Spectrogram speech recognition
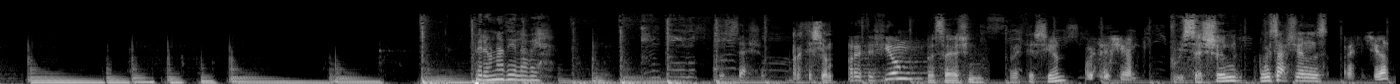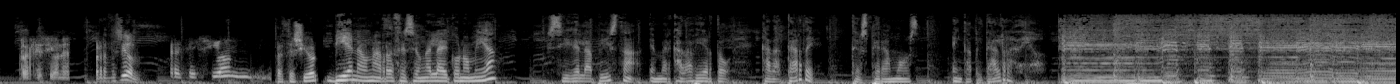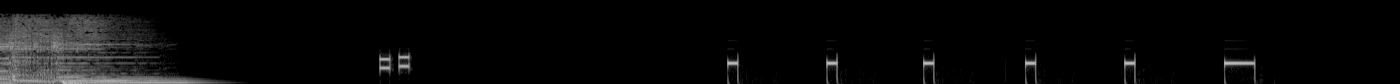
pero nadie la ve. Recesión. Recesión. Recesión. Recesión. Recesión. Recesión. Recessions. Recesión. Recesiones. Recesión. Recesión. Recesión. ¿Viene una recesión en la economía? Sigue la pista en Mercado Abierto. Cada tarde te esperamos en Capital Radio.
